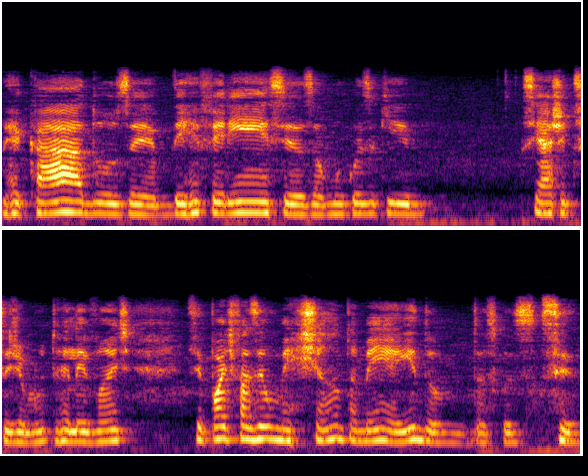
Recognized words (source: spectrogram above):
recados, é, dê referências, alguma coisa que você acha que seja muito relevante. Você pode fazer um merchan também aí do, das coisas que você,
